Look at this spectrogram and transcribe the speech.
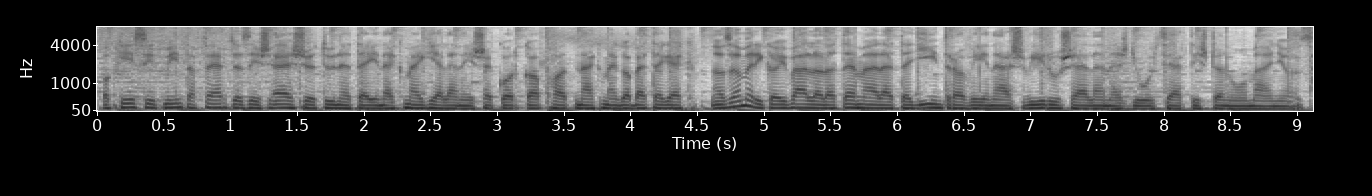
A készítményt a fertőzés első tüneteinek megjelenésekor kaphatnák meg a betegek. Az amerikai vállalat emellett egy intravénás vírus ellenes gyógyszert is tanulmányoz.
